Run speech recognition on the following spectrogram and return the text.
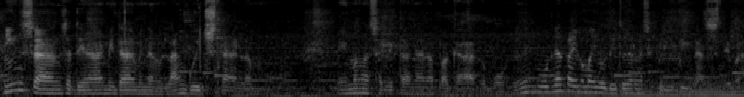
Minsan, sa dinami-dami ng language na alam mo, may mga salita na napag-aano mo. Huwag na tayo lumayo dito lang sa Pilipinas, di ba?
